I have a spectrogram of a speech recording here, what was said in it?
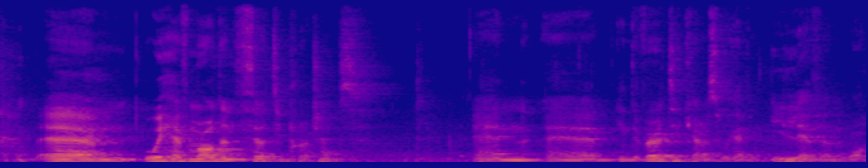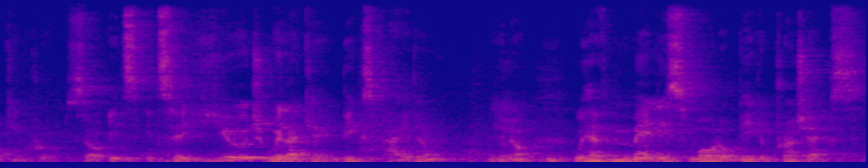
um, we have more than 30 projects. And um, in the verticals, we have 11 working groups. So it's, it's a huge, we're like a big spider, you know. We have many small or bigger projects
